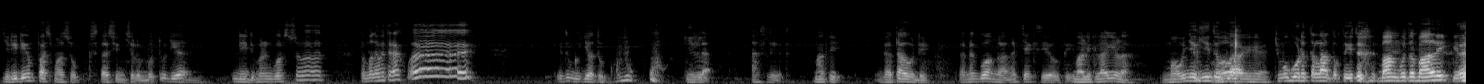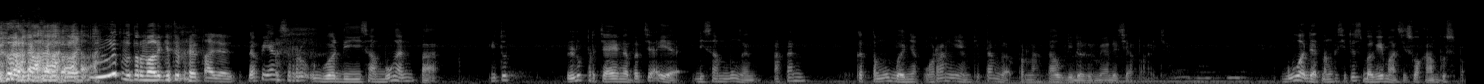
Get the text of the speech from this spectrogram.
Jadi dia pas masuk stasiun Cilebut tuh dia di depan gue set teman-teman teriak, eh itu gue jatuh, uh gila asli itu. Mati. nggak tahu deh karena gua nggak ngecek sih waktu itu Balik lagi lah. Maunya gitu Oh, pak iya. cuma gua udah telat waktu itu Bang putar balik gitu. Putar balik itu keretanya. tapi yang seru gua di sambungan pak itu lu percaya nggak percaya di sambungan akan ketemu banyak orang yang kita nggak pernah tahu di dalamnya ada siapa aja gua datang ke situ sebagai mahasiswa kampus pak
